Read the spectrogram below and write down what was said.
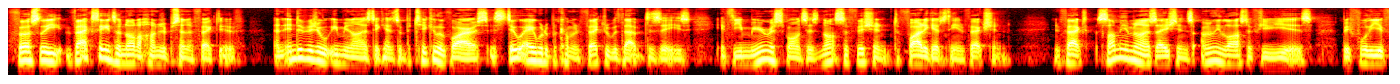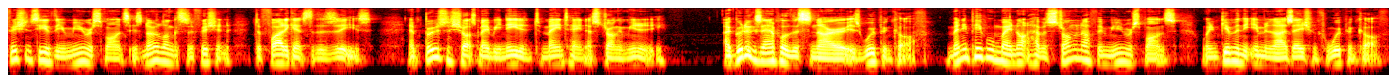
Firstly, vaccines are not 100% effective. An individual immunized against a particular virus is still able to become infected with that disease if the immune response is not sufficient to fight against the infection. In fact, some immunizations only last a few years before the efficiency of the immune response is no longer sufficient to fight against the disease, and booster shots may be needed to maintain a strong immunity. A good example of this scenario is whooping cough. Many people may not have a strong enough immune response when given the immunization for whooping cough.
